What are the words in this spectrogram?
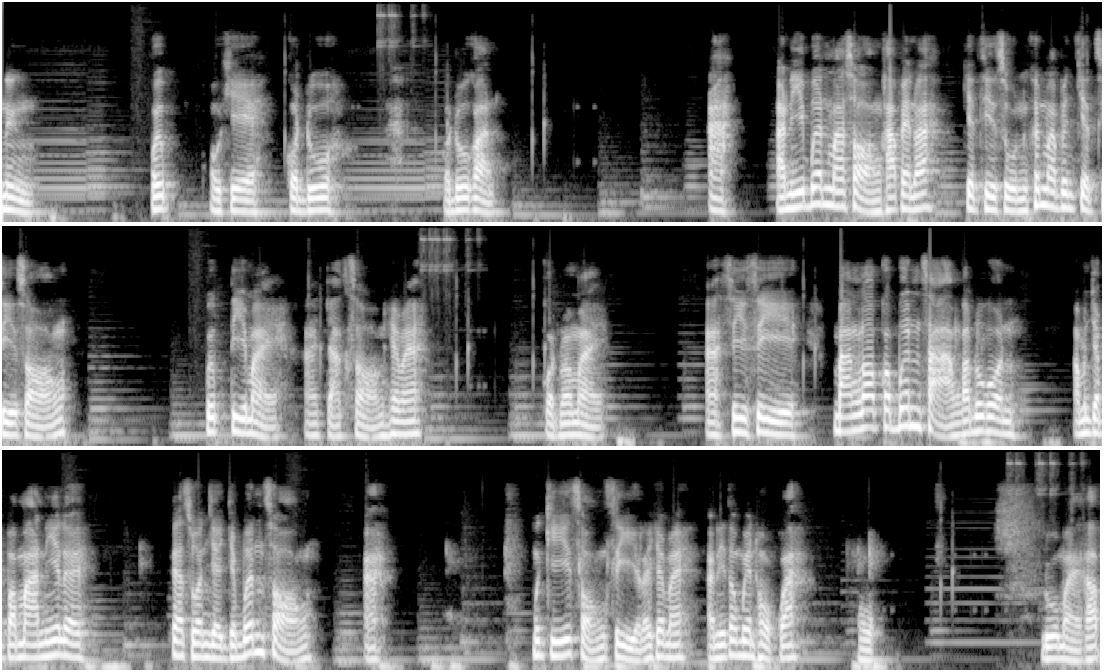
หนึ่งปึ๊บโอเค กดดู กดดูก่อนอะอันนี้เบิ้ลมาสองครับเห็นปะเจ็ดสี่ศูนย์ขึ้นมาเป็นเจ็ดสี่สองปึ๊บตีใหม่อะจากสองใช่ไหมกดมาใหม่ อะสี่สี่บางรอบก็เบิ้ลสามครับทุกคนอะมันจะประมาณนี้เลย แต่ส่วนใหญ่จะเบิ้ลสองอะเมื่อกี้สองสี่แล้วใช่ไหมอันนี้ต้องเป็นหกวะหกดูใหม่ครับ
